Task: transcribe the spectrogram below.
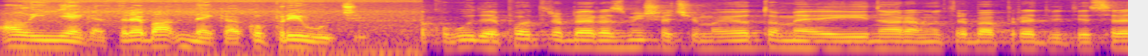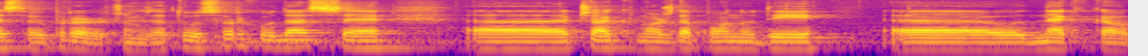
ali njega treba nekako privući. Ako bude potrebe, razmišljat ćemo i o tome i naravno treba predvidjeti sredstva u proračun za tu svrhu da se e, čak možda ponudi nekakav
